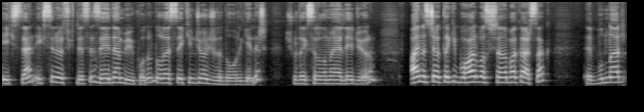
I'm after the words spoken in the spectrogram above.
X'ten, X'in öz kütlesi Z'den büyük olur. Dolayısıyla ikinci öncüle doğru gelir. Şuradaki sıralamayı elde ediyorum. Aynı sıcaktaki buhar basınçlarına bakarsak bunlar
